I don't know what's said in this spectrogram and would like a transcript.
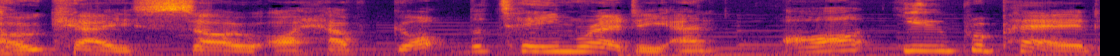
Okay, so I have got the team ready and are you prepared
